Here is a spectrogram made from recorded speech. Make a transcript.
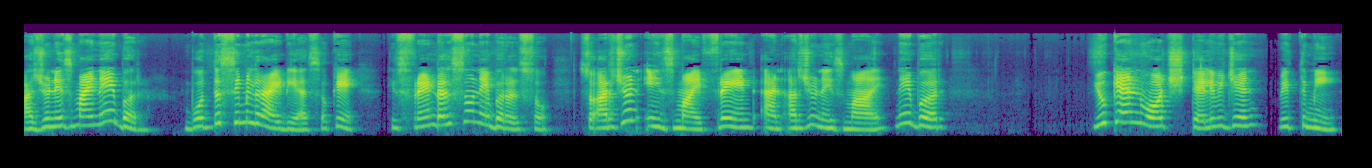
Arjun is my neighbor. Both the similar ideas. Okay, his friend also, neighbor also. So, Arjun is my friend and Arjun is my neighbor. You can watch television with me.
